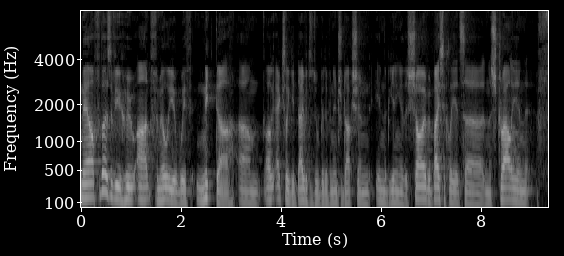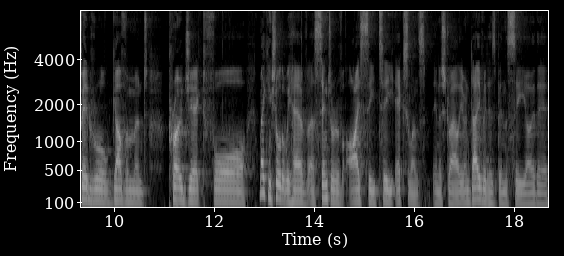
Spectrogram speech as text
Now, for those of you who aren't familiar with NICTA, um, I'll actually get David to do a bit of an introduction in the beginning of the show, but basically, it's a, an Australian federal government project for making sure that we have a centre of ICT excellence in Australia, and David has been the CEO there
